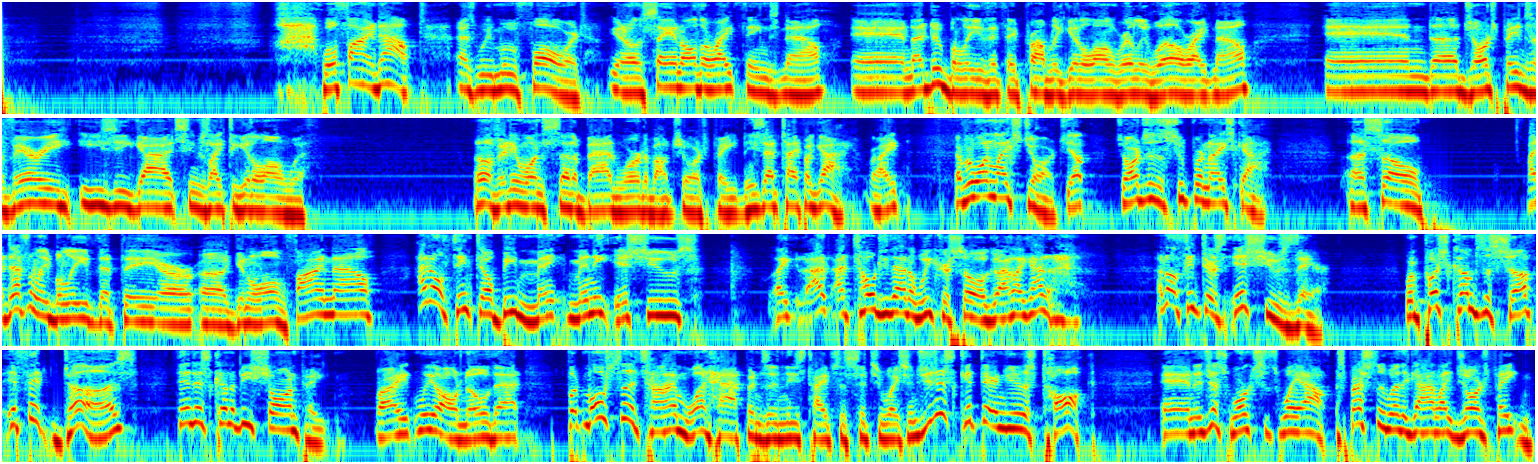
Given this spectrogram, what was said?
we'll find out as we move forward. You know, saying all the right things now, and I do believe that they probably get along really well right now. And uh, George Paton's a very easy guy. It seems like to get along with. I don't know if anyone said a bad word about George Paton. He's that type of guy, right? Everyone likes George. Yep. George is a super nice guy. Uh, so I definitely believe that they are uh, getting along fine now. I don't think there'll be ma- many issues. Like I, I told you that a week or so ago. Like I, I don't think there's issues there. When push comes to shove, if it does, then it's going to be Sean Payton, right? We all know that. But most of the time, what happens in these types of situations, you just get there and you just talk, and it just works its way out. Especially with a guy like George Paton.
